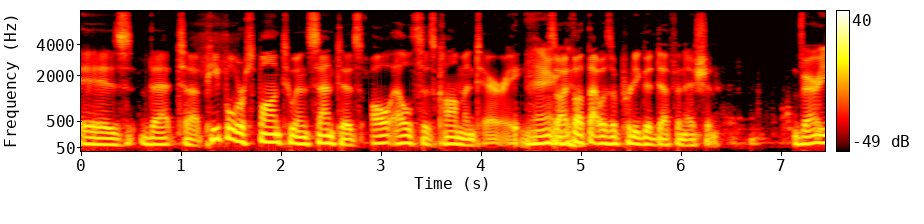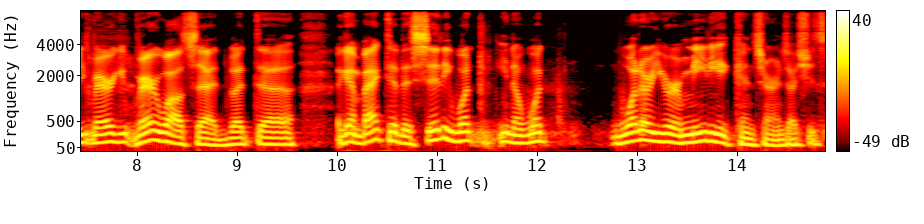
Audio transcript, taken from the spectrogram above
is that uh, people respond to incentives, all else is commentary. So I go. thought that was a pretty good definition. Very, very, very well said. But uh, again, back to the city. What you know, what what are your immediate concerns? I should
